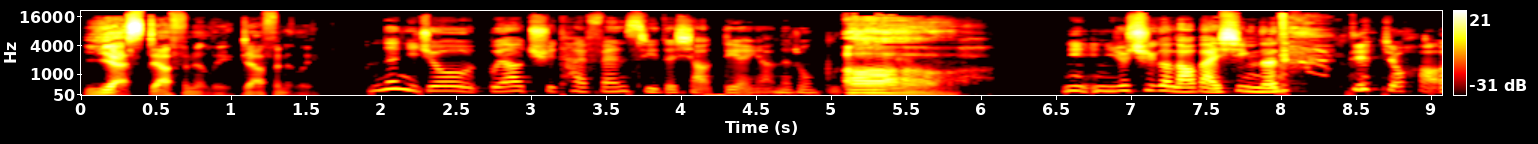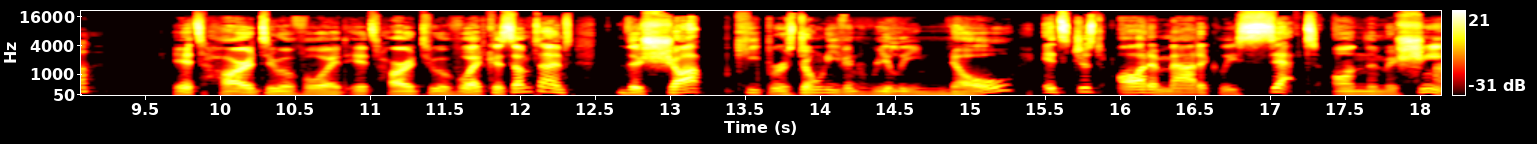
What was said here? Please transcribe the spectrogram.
Yes, definitely, definitely. 那你就不要去太 fancy 的小店呀，那种补贴。 Oh, 你你就去个老百姓的店就好了。 it's hard to avoid. It's hard to avoid because sometimes the shopkeepers don't even really know. It's just automatically set on the machine.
